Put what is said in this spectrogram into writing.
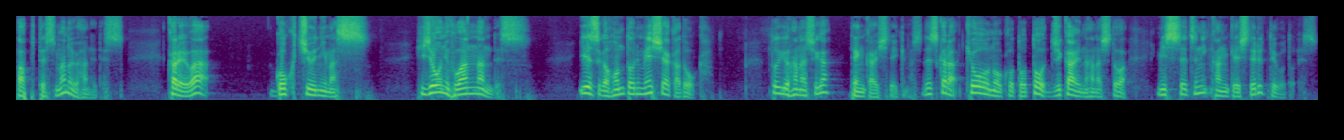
バプテスマのヨハネです。彼は獄中にいます。非常に不安なんです。イエスが本当にメシアかどうかという話が展開していきます。ですから今日のことと次回の話とは密接に関係しているということです。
